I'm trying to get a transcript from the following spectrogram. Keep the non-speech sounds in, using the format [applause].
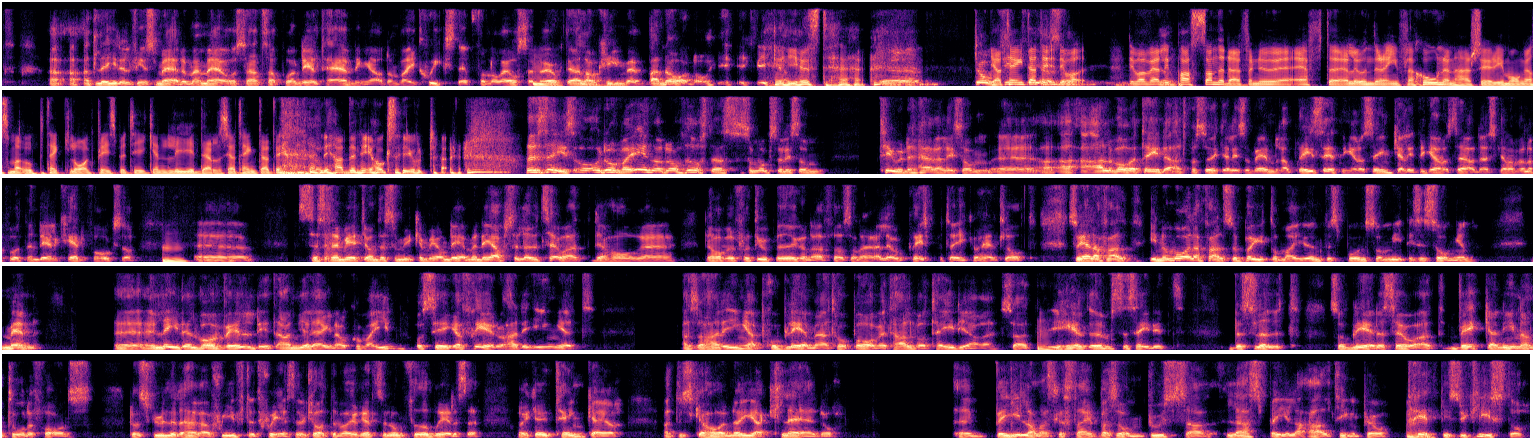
att Lidl finns med. De är med och satsar på en del tävlingar. De var i Quickstep för några år sedan. Mm. Då åkte alla omkring med bananer i [laughs] Just det. Eh, de jag tänkte att det, alltså, det, var, det var väldigt passande där, för nu efter, eller under inflationen här så är det många som har upptäckt lågprisbutiken Lidl, så jag tänkte att det, [laughs] det hade ni också gjort här. Precis, och de var en av de första som också liksom tog det här liksom, eh, allvaret i det att försöka liksom ändra prissättningen och sänka lite grann. Och så här, det ska man väl ha fått en del cred för också. Mm. Eh, så sen vet jag inte så mycket mer om det men det är absolut så att det har, eh, det har väl fått upp ögonen för sådana här lågprisbutiker helt klart. Så i alla fall, i normala fall så byter man ju inte sponsor mitt i säsongen. Men eh, Lidl var väldigt angelägna att komma in och Segafredo hade inget alltså hade inga problem med att hoppa av ett halvår tidigare. Så att mm. i helt ömsesidigt beslut så blev det så att veckan innan Tour de France då skulle det här skiftet ske. Så det är klart det var ju rätt så lång förberedelse. Och jag kan ju tänka er att du ska ha nya kläder. Eh, bilarna ska strejpas om, bussar, lastbilar, allting på 30 mm. cyklister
